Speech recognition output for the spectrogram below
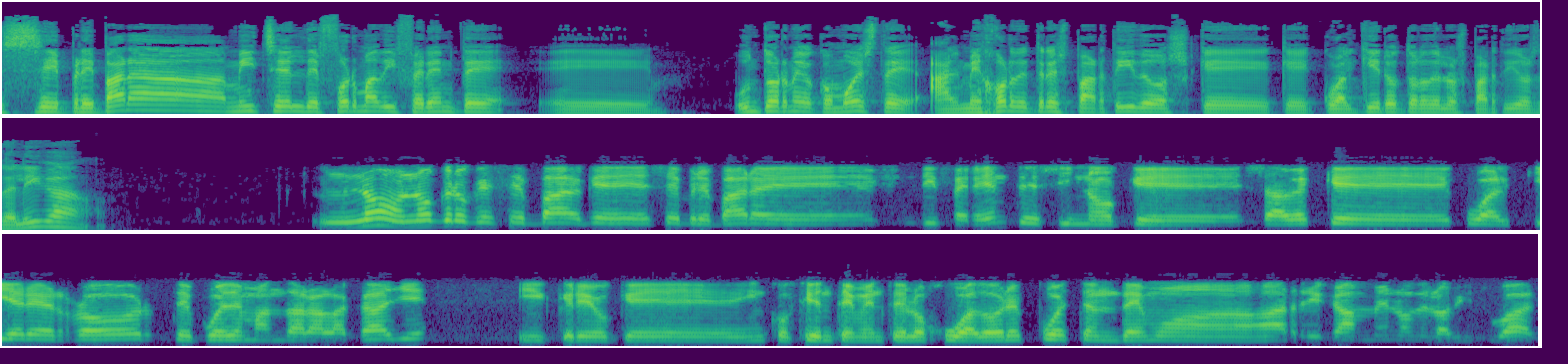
¿Se prepara Michel de forma diferente un torneo como este al mejor de tres partidos que, cualquier otro de los partidos de liga? No, no creo que sepa que se prepare diferente, sino que sabes que cualquier error te puede mandar a la calle y creo que inconscientemente los jugadores pues tendemos a arriesgar menos de lo habitual.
